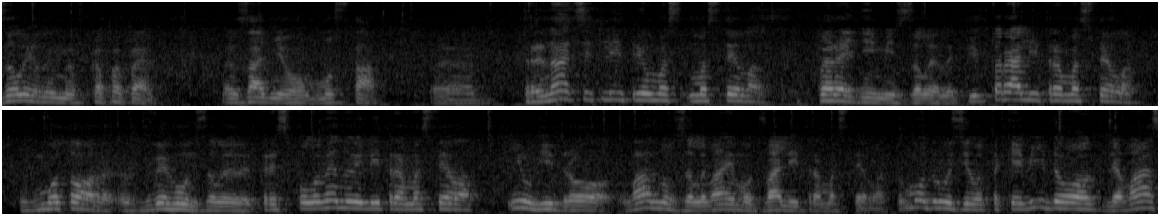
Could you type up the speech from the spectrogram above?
Залили ми в КПП заднього моста 13 літрів мастила, в передній міст залили 1,5 літра мастила, в мотор в двигун залили 3,5 літра мастила і в гідрованну заливаємо 2 літра мастила. Тому, друзі, отаке відео для вас.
